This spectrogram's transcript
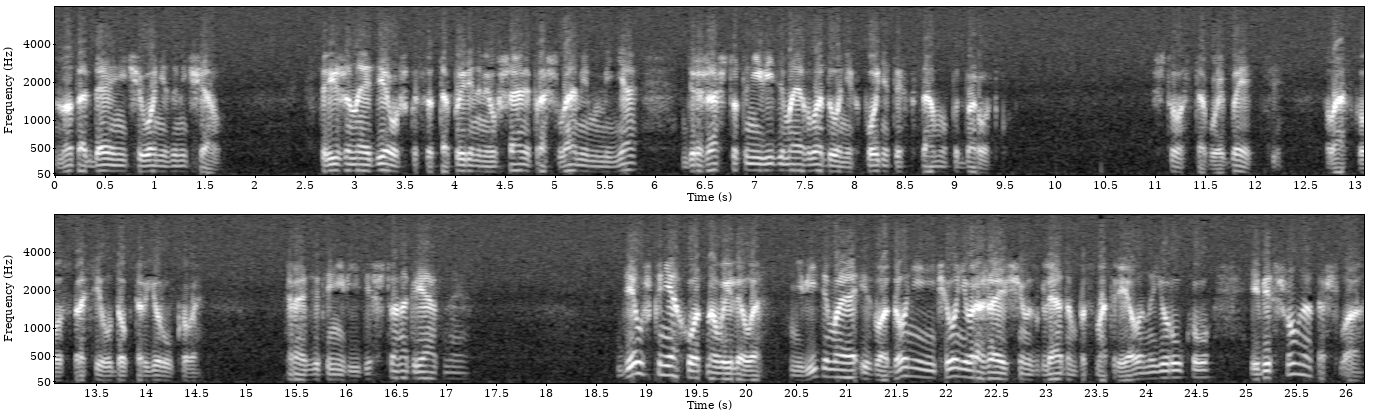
Но тогда я ничего не замечал. Стриженная девушка с оттопыренными ушами прошла мимо меня, держа что-то невидимое в ладонях, поднятых к самому подбородку. «Что с тобой, Бетти?» —— ласково спросил доктор Юрукова. «Разве ты не видишь, что она грязная?» Девушка неохотно вылила, невидимая из ладони, ничего не выражающим взглядом посмотрела на Юрукову и бесшумно отошла.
